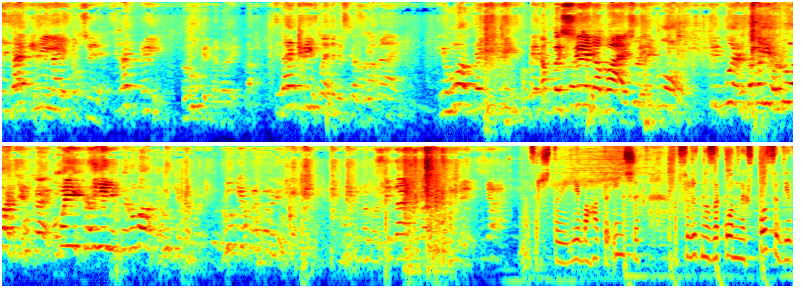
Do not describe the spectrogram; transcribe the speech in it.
Сідай крісло. Сідай крісло. Руки прибери. Так. Сідай крісло, я тобі сказав. Бігом це крісло. Та пиши давай. Що ти клоун? Ти будеш за мої гроші. У моїй країні керувати. Руки прибери. Руки прибери. Руки прибери. Сідай Зрештою, є багато інших абсолютно законних способів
